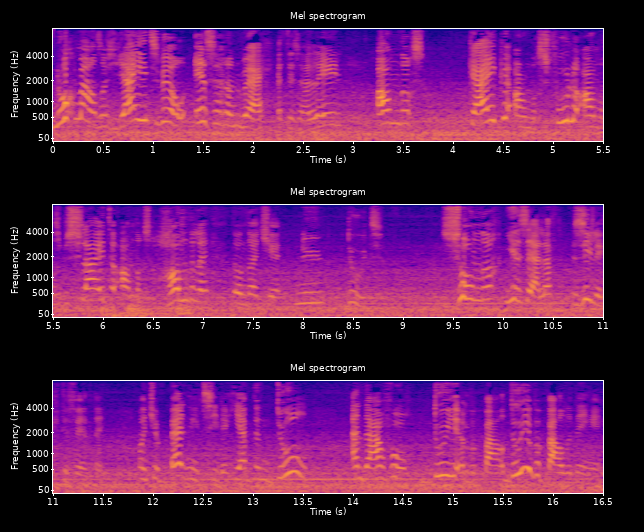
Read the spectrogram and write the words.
nogmaals, als jij iets wil, is er een weg. Het is alleen anders kijken, anders voelen, anders besluiten, anders handelen dan dat je nu doet. Zonder jezelf zielig te vinden. Want je bent niet zielig. Je hebt een doel en daarvoor doe je, een bepaald, doe je bepaalde dingen.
